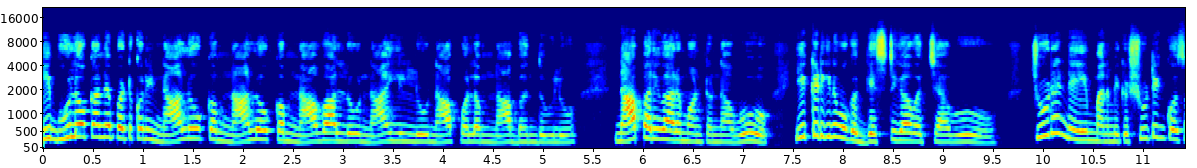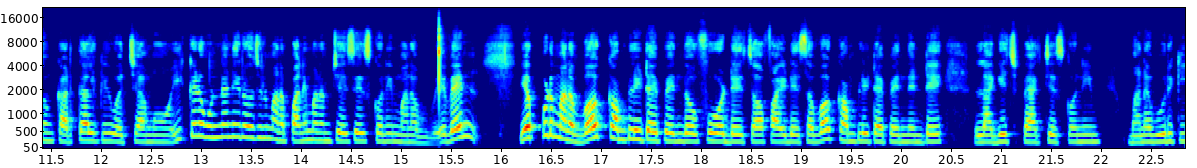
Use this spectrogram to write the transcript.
ఈ భూలోకాన్ని పట్టుకొని నా లోకం నా లోకం నా వాళ్ళు నా ఇల్లు నా పొలం నా బంధువులు నా పరివారం అంటున్నావు. ఇక్కడికి నువ్వు ఒక గెస్ట్గా వచ్చావు. చూడండి మనం ఇక్కడ షూటింగ్ కోసం కర్తాలకి వచ్చాము. ఇక్కడ ఉన్నన్ని రోజులు మన పని మనం చేసేసుకొని మన ఎవెన్ ఎప్పుడు మన వర్క్ కంప్లీట్ అయిపోయిందో four days five days work complete అయిపోయిందంటే లగేజ్ ప్యాక్ చేసుకొని మన ఊరికి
